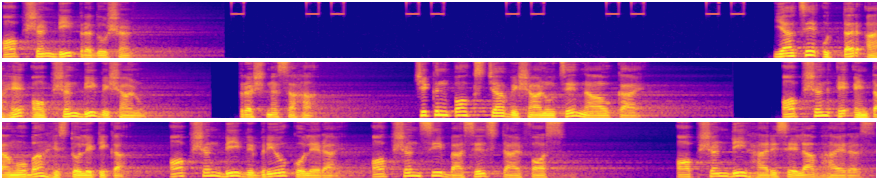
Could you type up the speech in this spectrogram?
ऑप्शन डी प्रदूषण। याचे उत्तर आहे ऑप्शन बी विषाणू. प्रश्न सहा. चिकनपॉक्सच्या विषाणूचे नाव काय? Option A entamoeba histolytica. Option B vibrio cholerae. Option C bacillus typhosus option D varicella virus.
